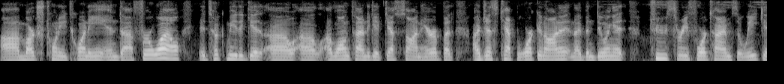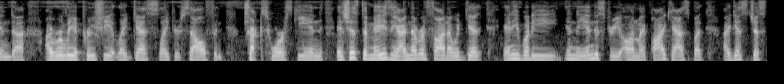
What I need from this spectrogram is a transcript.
uh, March 2020, and uh, for a while it took me to get uh, a, a, long time to get guests on here, but I just kept working on it, and I've been doing it two, three, four times a week, and uh, I really appreciate like guests like yourself and Chuck Swirsky, and it's just amazing. I never thought I would get anybody in the industry on my podcast, but I guess just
